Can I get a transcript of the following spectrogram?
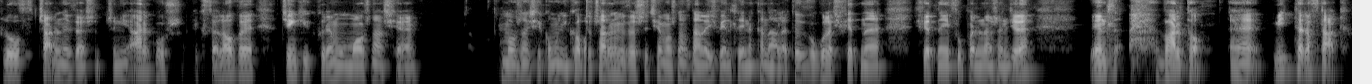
plus czarny zeszyt, czyli arkusz Excelowy, dzięki któremu można się można się komunikować. O czarnym zeszycie można znaleźć więcej na kanale. To jest w ogóle świetne, świetne i super narzędzie, więc warto. E, I teraz tak,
